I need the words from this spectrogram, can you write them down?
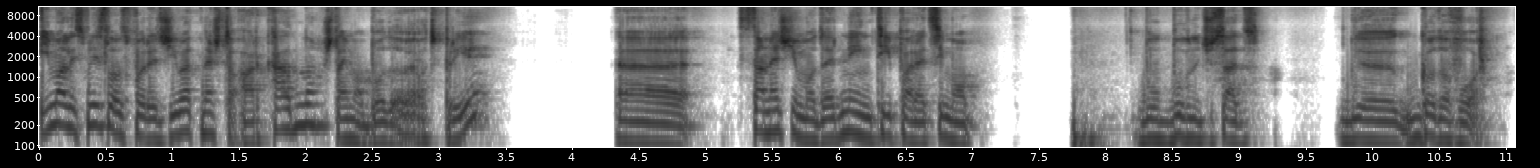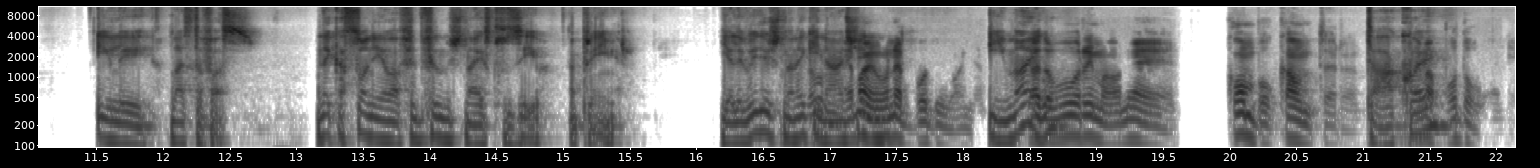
ima li smisla uspoređivati nešto arkadno, šta ima bodove od prije, e, sa nečim modernijim tipa recimo bu, bubnut ću sad God of War ili Last of Us. Neka Sonyjeva fil- filmična ekskluziva, na primjer. Je li vidiš na neki način... Nemaju one bodovanja. Imaju, Kada War ima one combo counter. Tako je. bodovanja.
